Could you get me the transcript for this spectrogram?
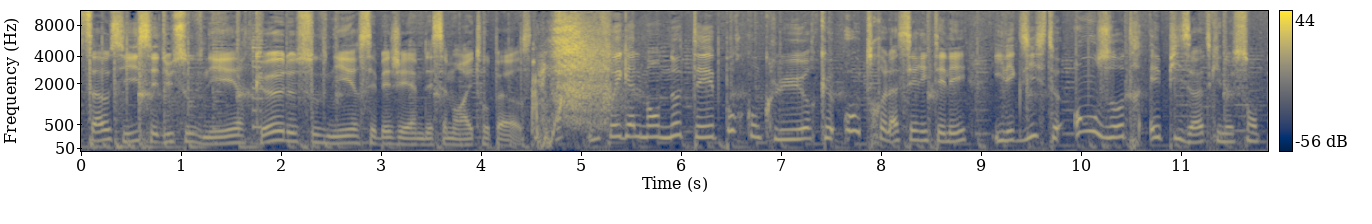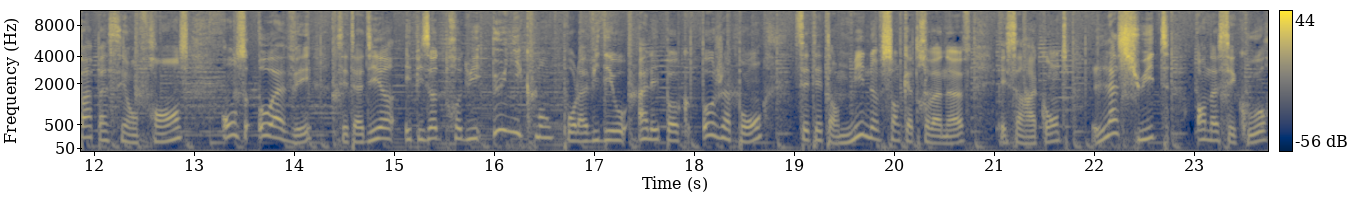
Ça aussi, c'est du souvenir. Que de souvenirs, ces BGM des Samurai Troopers. Il faut également noter, pour conclure, que outre la série télé, il existe 11 autres épisodes qui ne sont pas passés en France. 11 OAV, c'est-à-dire épisodes produits uniquement pour la vidéo à l'époque au Japon. C'était en 1989 et ça raconte la suite en assez court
